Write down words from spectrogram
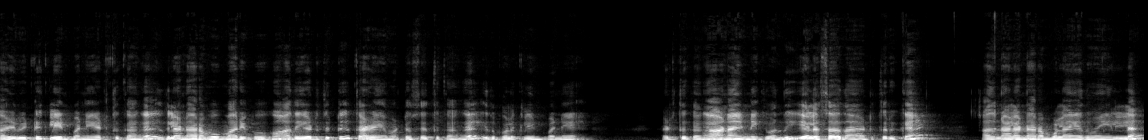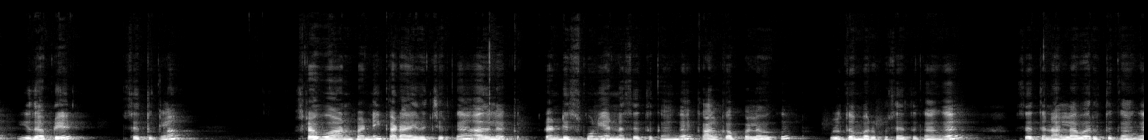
கழுவிட்டு க்ளீன் பண்ணி எடுத்துக்காங்க. இதில் நரம்பு மாதிரி போகும். அதை எடுத்துகிட்டு தழையை மட்டும் சேர்த்துக்காங்க. இது போல் க்ளீன் பண்ணி எடுத்துக்கோங்க. ஆனால் இன்றைக்கி வந்து எலசா தான் எடுத்திருக்கேன். அதனால் நரம்புலாம் எதுவும் இல்லை. இதை அப்படியே சேர்த்துக்கலாம். ஸ்டவ் ஆன் பண்ணி கடாய் வச்சுருக்கேன். அதில் ரெண்டு ஸ்பூன் எண்ணெய் சேர்த்துக்காங்க. கால் கப் அளவுக்கு உளுத்தம்பருப்பு சேர்த்துக்காங்க. சேர்த்து நல்லா வறுத்துக்காங்க.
